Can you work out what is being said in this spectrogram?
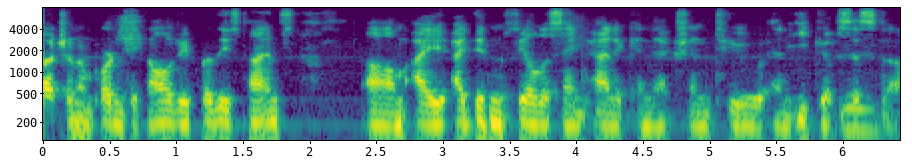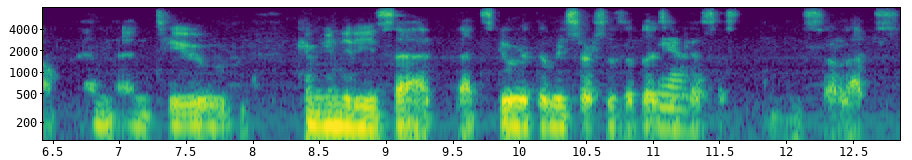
such an important technology for these times. Um, I, I didn't feel the same kind of connection to an ecosystem mm. and, and to communities that, that steward the resources of those yeah. ecosystems. So that's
